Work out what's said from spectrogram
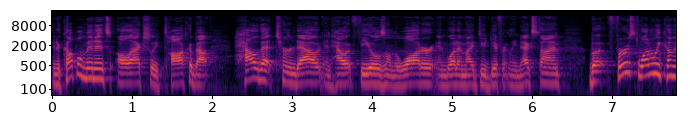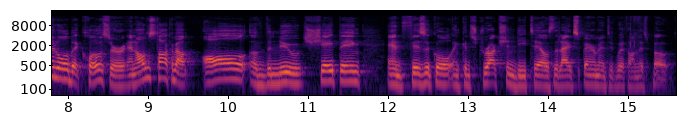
in a couple minutes, I'll actually talk about how that turned out and how it feels on the water and what I might do differently next time. But first, why don't we come in a little bit closer and I'll just talk about all of the new shaping and physical and construction details that I experimented with on this boat.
